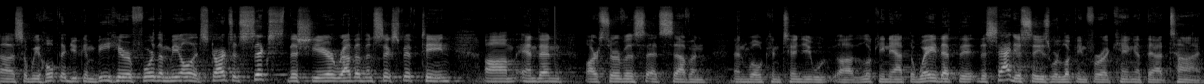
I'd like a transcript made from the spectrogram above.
Uh, so we hope that you can be here for the meal. It starts at 6 this year rather than 6.15, um, and then our service at 7, and we'll continue uh, looking at the way that the, the Sadducees were looking for a king at that time.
